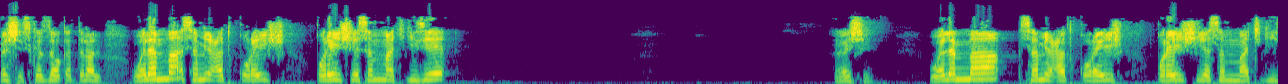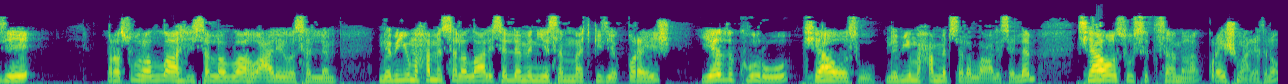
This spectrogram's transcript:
እሺ እስከዛው ቀጥላሉ። ወለማ ሰሚዐት ቁረይሽ ቁረይሽ የሰማች ጊዜ እሺ ወለማ ሰሚዐት ቁረይሽ ቁረይሽ የሰማች ጊዜ ረሱላላህ ሰለላሁ ዐለይሂ ወሰለም ነቢዩ መሐመድ ስለ ላሁ ሰለምን የሰማች ጊዜ ቁረይሽ የዝኩሩ ሲያወሱ ነቢዩ መሐመድ ስለ ላሁ ሰለም ሲያወሱ ስትሰማ ቁረይሽ ማለት ነው።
